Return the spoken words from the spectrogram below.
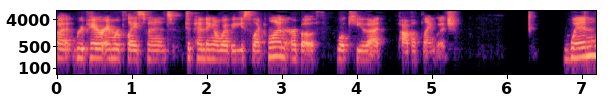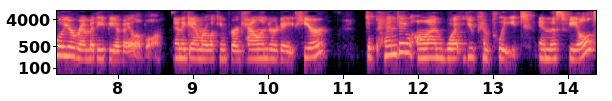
but repair and replacement, depending on whether you select one or both, will cue that pop-up language. When will your remedy be available? And again, we're looking for a calendar date here. Depending on what you complete in this field,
